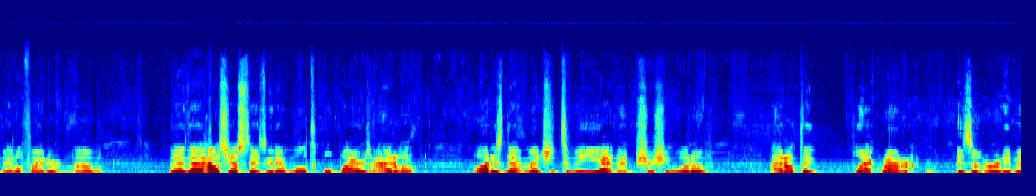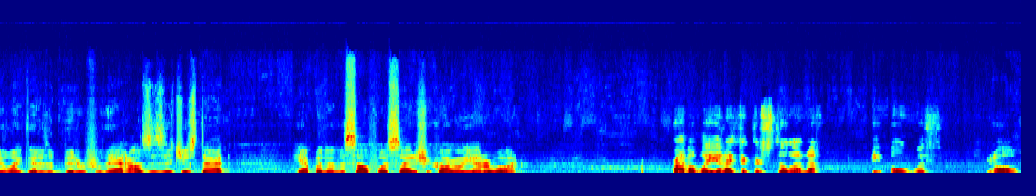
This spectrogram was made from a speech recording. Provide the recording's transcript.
That'll find her. Um, the, house yesterday is going to have multiple buyers. I don't. Aud is not mentioned to me yet, and I'm sure she would have. I don't think Black or, is a, or anybody like that is a bidder for that house. Is it just not happened on the southwest side of Chicago yet, or what? Probably, and I think there's still enough people with, you know,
